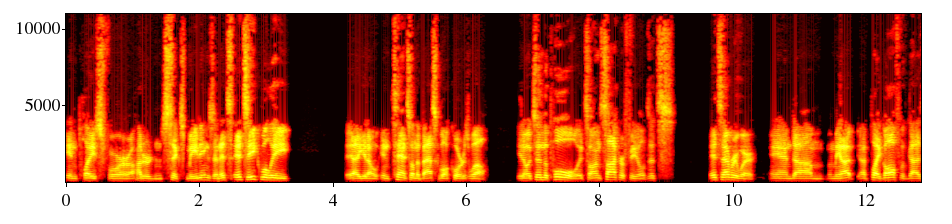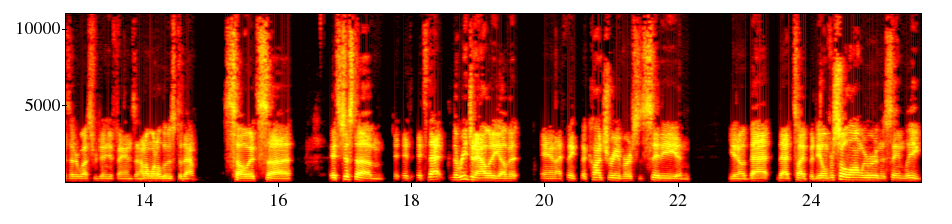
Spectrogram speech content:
in place for 106 meetings, and it's it's equally uh, you know intense on the basketball court as well. You know, it's in the pool, it's on soccer fields, it's it's everywhere. And um, I mean, I, I play golf with guys that are West Virginia fans, and I don't want to lose to them. So it's uh, it's just um, it, it's that the regionality of it, and I think the country versus city, and you know that that type of deal. And for so long, we were in the same league,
